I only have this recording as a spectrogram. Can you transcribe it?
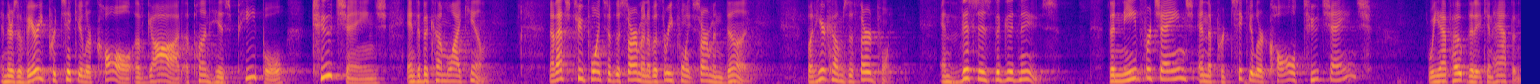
And there's a very particular call of God upon his people to change and to become like him. Now, that's two points of the sermon of a three point sermon done. But here comes the third point. And this is the good news the need for change and the particular call to change. We have hope that it can happen.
